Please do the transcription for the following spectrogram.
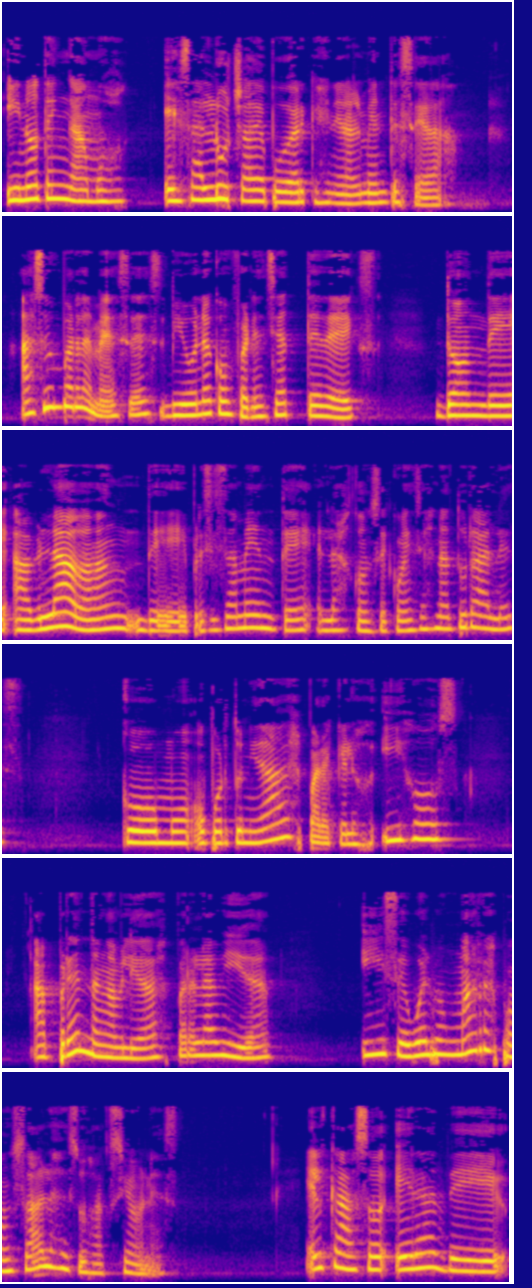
y no tengamos esa lucha de poder que generalmente se da. Hace un par de meses vi una conferencia TEDx donde hablaban de precisamente las consecuencias naturales como oportunidades para que los hijos aprendan habilidades para la vida y se vuelvan más responsables de sus acciones. El caso era de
